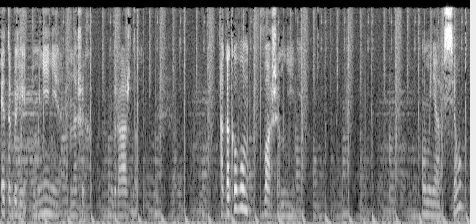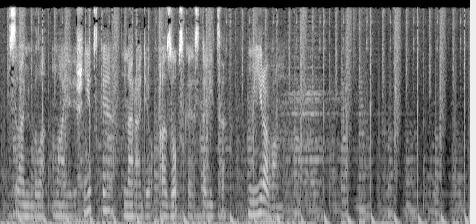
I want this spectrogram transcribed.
Это были мнения наших граждан. А каково ваше мнение? У меня все. С вами была Майя Вишневская на радио «Азовская столица». Мира вам!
